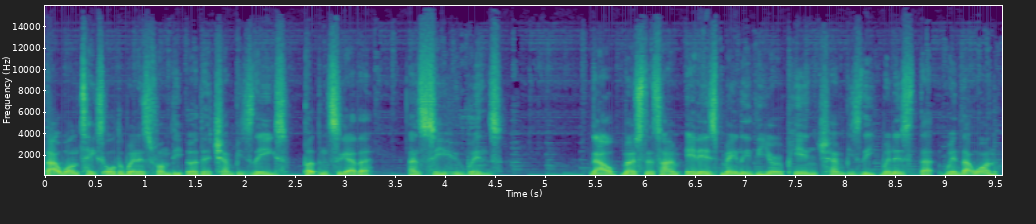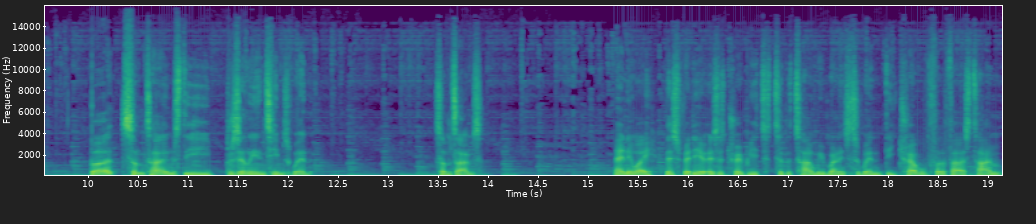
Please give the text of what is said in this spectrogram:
That one takes all the winners from the other Champions Leagues, put them together, and see who wins. Now, most of the time, it is mainly the European Champions League winners that win that one, but sometimes the Brazilian teams win. Sometimes. Anyway, this video is a tribute to the time we managed to win the treble for the first time,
